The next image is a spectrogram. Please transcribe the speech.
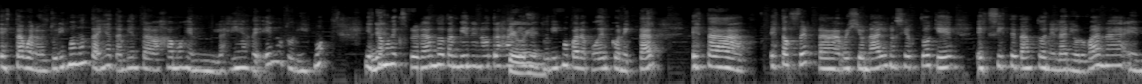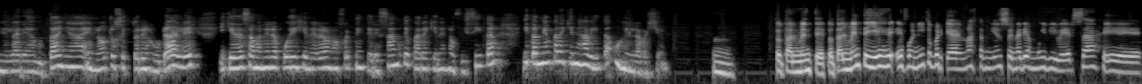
está, bueno, el turismo en montaña, también trabajamos en las líneas de enoturismo y estamos explorando también en otras áreas de turismo para poder conectar esta esta oferta regional, ¿no es cierto?, que existe tanto en el área urbana, en el área de montaña, en otros sectores rurales, y que de esa manera puede generar una oferta interesante para quienes nos visitan y también para quienes habitamos en la región. Mm, totalmente, totalmente, y es, bonito porque además también son áreas muy diversas. Eh,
